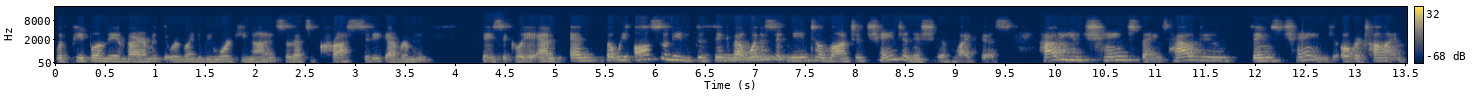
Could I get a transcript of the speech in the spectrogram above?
with people in the environment that were going to be working on it. So that's across city government basically and and but we also needed to think about what does it mean to launch a change initiative like this how do you change things? How do things change over time?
